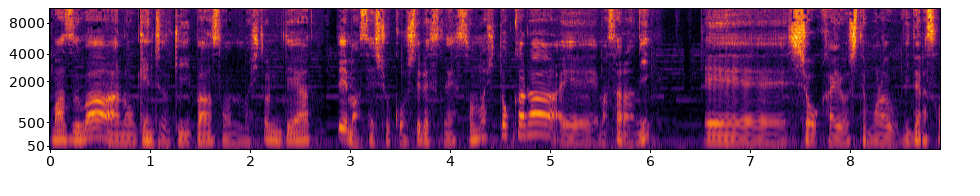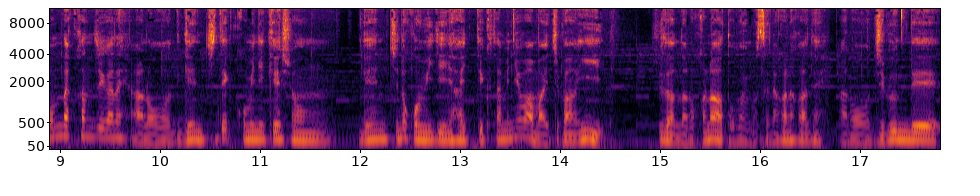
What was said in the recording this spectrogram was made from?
まずは、あの、現地のキーパーソンの人に出会って、まあ、接触をしてですね、その人から、えー、まあ、さらに、えー、紹介をしてもらう、みたいな、そんな感じがね、あの、現地でコミュニケーション現地のコミュニティに入っていくためには、まあ一番いい手段なのかなと思いますなかなかね、あの、自分で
